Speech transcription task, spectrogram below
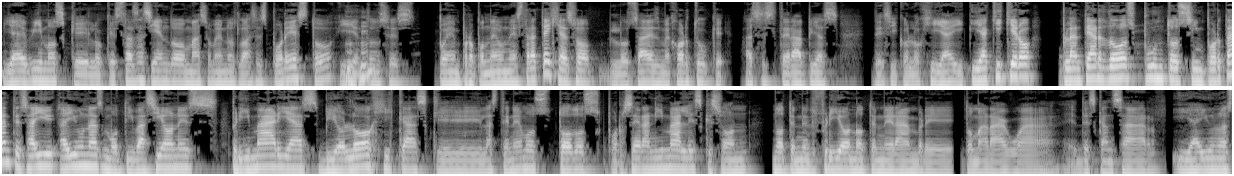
ya vimos que lo que estás haciendo más o menos lo haces por esto y entonces pueden proponer una estrategia. Eso lo sabes mejor tú que haces terapias de psicología. Y, y aquí quiero plantear dos puntos importantes. Hay, hay unas motivaciones primarias, biológicas, que las tenemos todos por ser animales, que son no tener frío, no tener hambre, tomar agua, eh, descansar. Y hay unas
